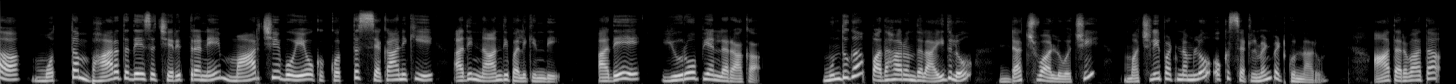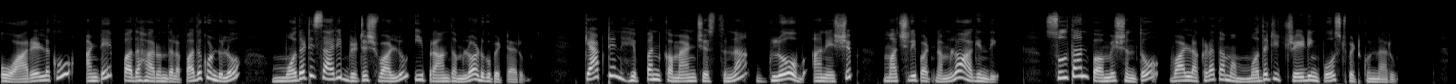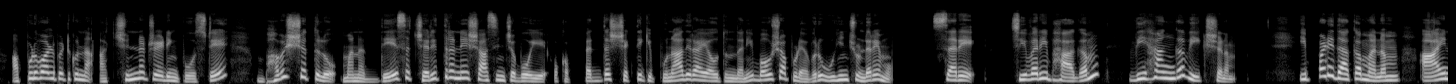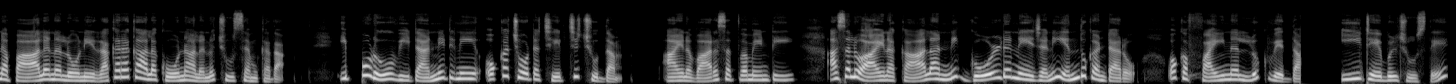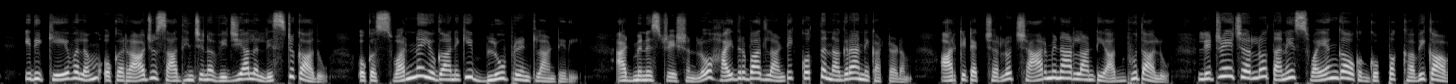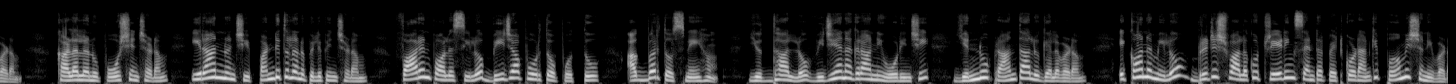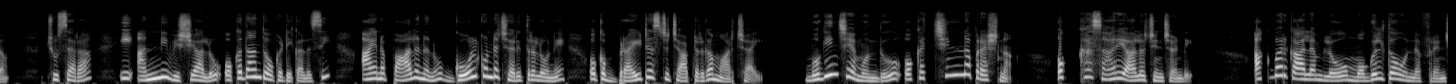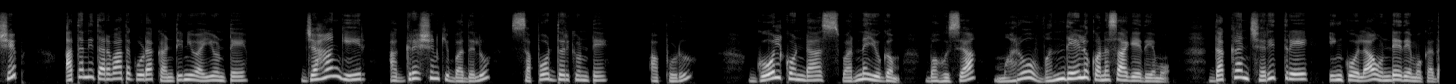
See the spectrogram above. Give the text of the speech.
మొత్తం భారతదేశ చరిత్రనే మార్చేబోయే ఒక కొత్త శకానికి అది నాంది పలికింది. అదే యూరోపియన్ల రాక. ముందుగా పదహారొందల ఐదులో డచ్ వాళ్ళు వచ్చి మచిలీపట్నంలో ఒక సెటిల్మెంట్ పెట్టుకున్నారు. ఆ తర్వాత ఓ ఆరేళ్ళకు అంటే పదహారొందల పదకొండులో మొదటిసారి బ్రిటిష్ వాళ్ళు ఈ ప్రాంతంలో అడుగుపెట్టారు. కెప్టెన్ హిప్పన్ కమాండ్ చేస్తున్న గ్లోబ్ అనే షిప్ మచిలీపట్నంలో ఆగింది. సుల్తాన్ పర్మిషన్తో వాళ్ళక్కడ తమ మొదటి ట్రేడింగ్ పోస్ట్ పెట్టుకున్నారు. అప్పుడు వాళ్ళు పెట్టుకున్న ఆ చిన్న ట్రేడింగ్ పోస్టే భవిష్యత్తులో మన దేశ చరిత్రనే శాసించబోయే ఒక పెద్ద శక్తికి పునాదిరాయి అవుతుందని బహుశా అప్పుడెవరూ ఊహించుండరేమో. సరే చివరి భాగం విహంగ వీక్షణం. ఇప్పటిదాకా మనం ఆయన పాలనలోని రకరకాల కోణాలను చూశాం కదా. ఇప్పుడు వీటన్నిటినీ ఒకచోట చేర్చి చూద్దాం. ఆయన వారసత్వమేంటి? అసలు ఆయన కాలాన్ని గోల్డెన్ ఏజ్ అని ఎందుకంటారో ఒక ఫైనల్ లుక్ వేద్దాం. ఈ టేబుల్ చూస్తే ఇది కేవలం ఒక రాజు సాధించిన విజయాల లిస్టు కాదు ఒక స్వర్ణయుగానికి బ్లూ ప్రింట్ లాంటిది. అడ్మినిస్ట్రేషన్లో హైదరాబాద్ లాంటి కొత్త నగరాన్ని కట్టడం ఆర్కిటెక్చర్లో చార్మినార్ లాంటి అద్భుతాలు లిటరేచర్లో తనే స్వయంగా ఒక గొప్ప కవి కావడం కళలను పోషించడం ఇరాన్ నుంచి పండితులను పిలిపించడం ఫారెన్ పాలసీలో బీజాపూర్తో పొత్తు అక్బర్తో స్నేహం యుద్ధాల్లో విజయనగరాన్ని ఓడించి ఎన్నో ప్రాంతాలు గెలవడం ఎకానమీలో బ్రిటిష్ వాళ్ళకు ట్రేడింగ్ సెంటర్ పెట్టుకోవడానికి పర్మిషన్ ఇవ్వడం. చూసారా ఈ అన్ని విషయాలు ఒకదాంతో ఒకటి కలిసి ఆయన పాలనను గోల్కొండ చరిత్రలోనే ఒక బ్రైటెస్ట్ చాప్టర్గా మార్చాయి. ముగించే ముందు ఒక చిన్న ప్రశ్న. ఒక్కసారి ఆలోచించండి. అక్బర్ కాలంలో మొగుల్తో ఉన్న ఫ్రెండ్షిప్ అతని తర్వాత కూడా కంటిన్యూ అయ్యుంటే జహాంగీర్ అగ్రెషన్కి బదులు సపోర్ట్ దొరికుంటే అప్పుడు గోల్కొండ స్వర్ణయుగం బహుశా మరో వందేళ్ళు కొనసాగేదేమో. దక్కన్ చరిత్రే ఇంకోలా ఉండేదేమో కదా.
